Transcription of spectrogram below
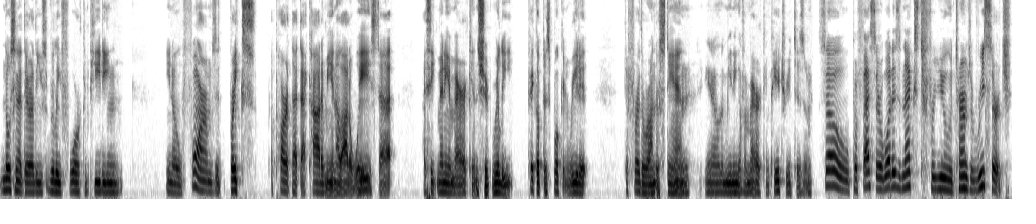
notion that there are these really four competing, you know, forms, it breaks apart that dichotomy in a lot of ways that I think many Americans should really pick up this book and read it to further understand, you know, the meaning of American patriotism. So, Professor, what is next for you in terms of research?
